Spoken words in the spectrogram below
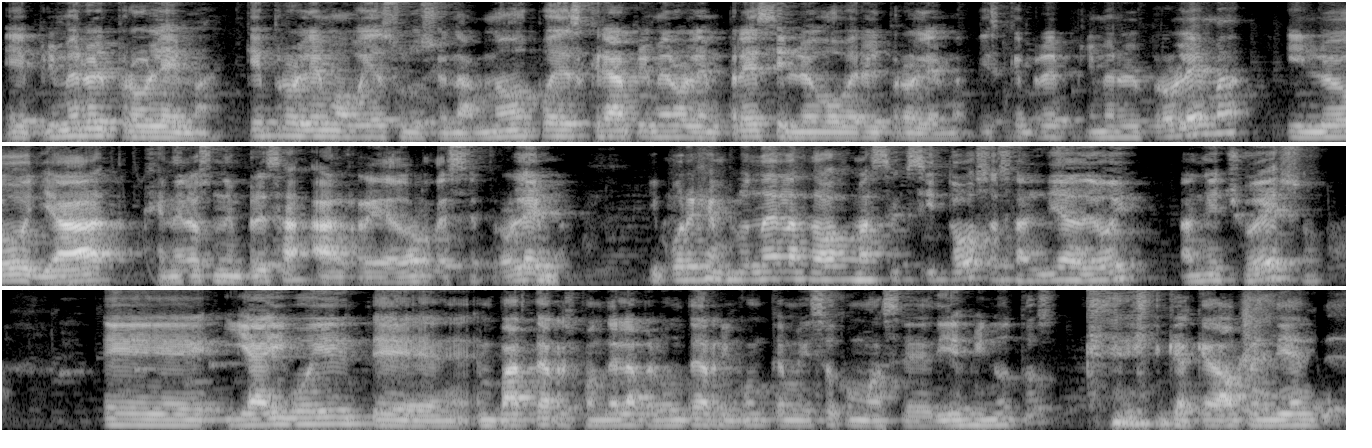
eh, primero el problema. ¿Qué problema voy a solucionar? No puedes crear primero la empresa y luego ver el problema. Tienes que ver primero el problema y luego ya generas una empresa alrededor de ese problema. Y por ejemplo, una de las DAOs más exitosas al día de hoy han hecho eso. Eh, y ahí voy eh, en parte a responder la pregunta de Rincón que me hizo como hace 10 minutos, que ha quedado pendiente.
